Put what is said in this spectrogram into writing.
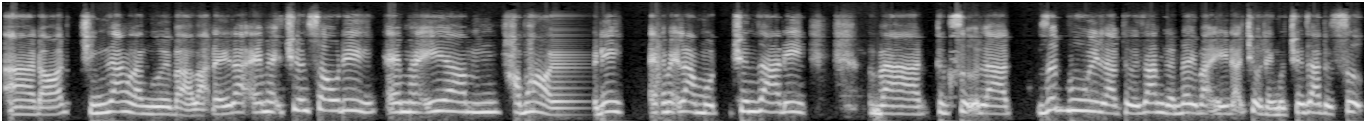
À, đó chính giang là người bảo bạn ấy là em hãy chuyên sâu đi em hãy um, học hỏi đi em hãy làm một chuyên gia đi. Và thực sự là rất vui là thời gian gần đây bạn ấy đã trở thành một chuyên gia thực sự.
